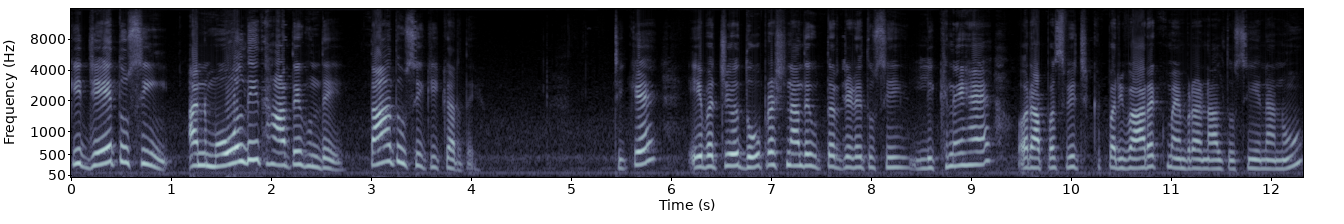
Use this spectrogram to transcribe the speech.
ਕਿ ਜੇ ਤੁਸੀਂ ਅਨਮੋਲ ਦੀ ਥਾਂ ਤੇ ਹੁੰਦੇ, ਤਾਂ ਤੁਸੀਂ ਕੀ ਕਰਦੇ? ਠੀਕ ਹੈ? ਇਹ ਬੱਚਿਓ ਦੋ ਪ੍ਰਸ਼ਨਾਂ ਦੇ ਉੱਤਰ ਜਿਹੜੇ ਤੁਸੀਂ ਲਿਖਣੇ ਹੈ ਔਰ ਆਪਸ ਵਿੱਚ ਪਰਿਵਾਰਕ ਮੈਂਬਰਾਂ ਨਾਲ ਤੁਸੀਂ ਇਹਨਾਂ ਨੂੰ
